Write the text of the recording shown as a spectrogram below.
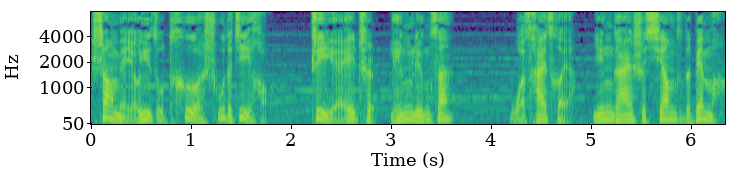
上面有一组特殊的记号，GH 零零三，我猜测呀，应该是箱子的编码。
